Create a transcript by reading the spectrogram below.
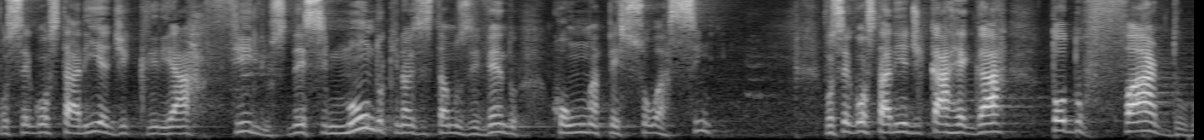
Você gostaria de criar filhos nesse mundo que nós estamos vivendo com uma pessoa assim? Você gostaria de carregar todo o fardo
